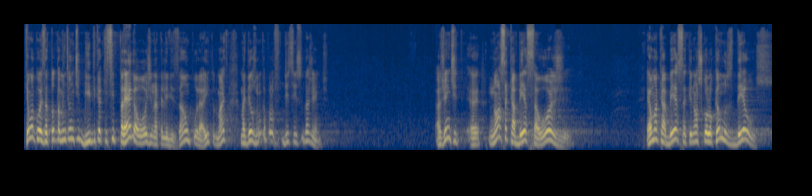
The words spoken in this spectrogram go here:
Que é uma coisa totalmente antibíblica que se prega hoje na televisão, por aí tudo mais, mas Deus nunca disse isso da gente. A gente, é, nossa cabeça hoje é uma cabeça que nós colocamos Deus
